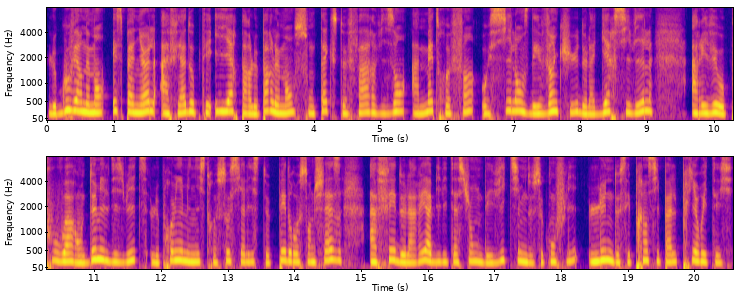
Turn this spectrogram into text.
le gouvernement espagnol a fait adopter hier par le Parlement son texte phare visant à mettre fin au silence des vaincus de la guerre civile Arrivé au pouvoir en 2018, le Premier ministre socialiste Pedro Sanchez a fait de la réhabilitation des victimes de ce conflit l'une de ses principales priorités.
